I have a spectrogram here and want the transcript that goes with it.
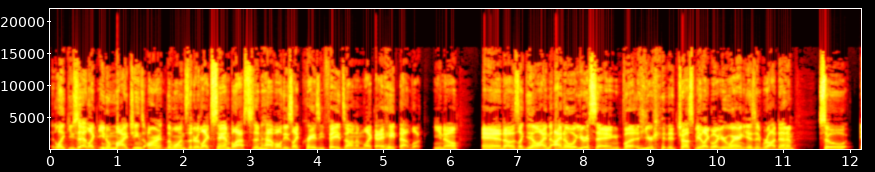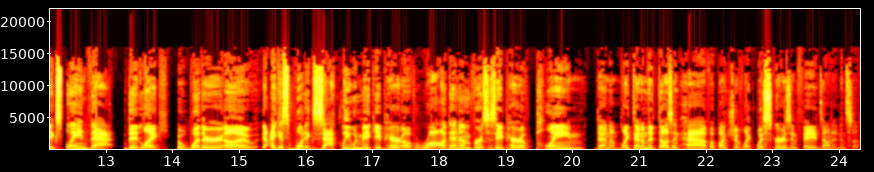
Like you said, like you know, my jeans aren't the ones that are like sandblasted and have all these like crazy fades on them. Like I hate that look, you know. And I was like, you know, I, I know what you're saying, but you're trust me, like what you're wearing isn't raw denim. So explain that that like whether uh I guess what exactly would make a pair of raw denim versus a pair of plain denim, like denim that doesn't have a bunch of like whiskers and fades on it and stuff.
